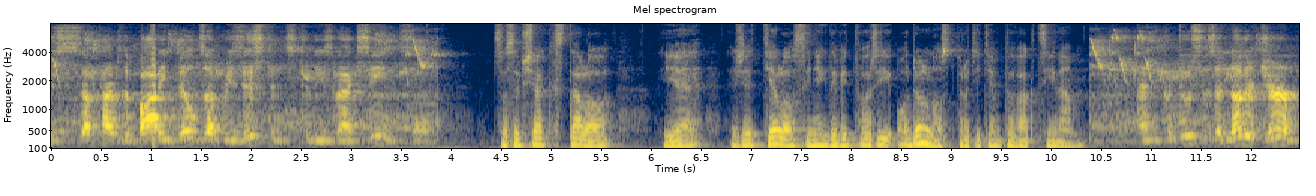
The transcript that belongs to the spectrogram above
is sometimes the body builds up resistance to these vaccines. Co se však stalo, je, že tělo si někdy vytvoří odolnost proti těmto vakcínám and produces another germ.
